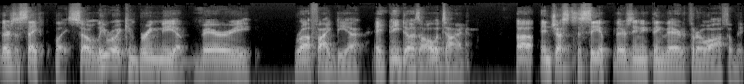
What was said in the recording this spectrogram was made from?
there's a safe place. So Lee Roy can bring me a very rough idea, and he does all the time uh, and just to see if there's anything there to throw off of me.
